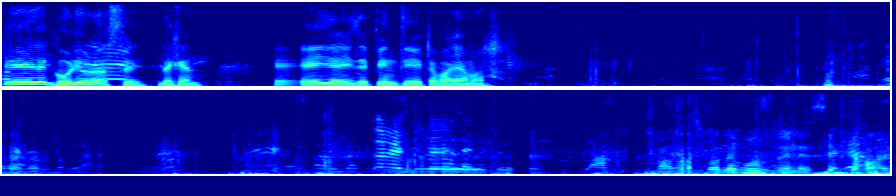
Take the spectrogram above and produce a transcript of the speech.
এই যে ঘড়ি উড়াচ্ছে দেখেন। এই যে এই যে পিন্তি একটা ভাই আমার। আসলে বুঝবেন সেটা হয়।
